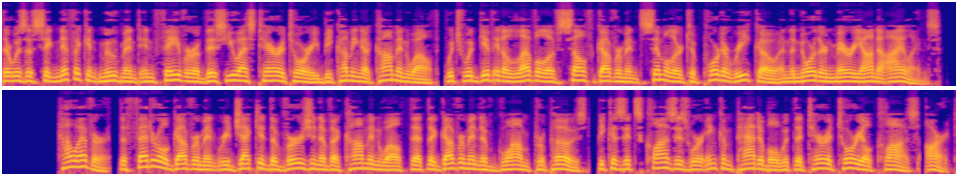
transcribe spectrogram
there was a significant movement in favor of this U.S. territory becoming a commonwealth, which would give it a level of self-government similar to Puerto Rico and the Northern Mariana Islands. However, the federal government rejected the version of a commonwealth that the government of Guam proposed, because its clauses were incompatible with the territorial clause art.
